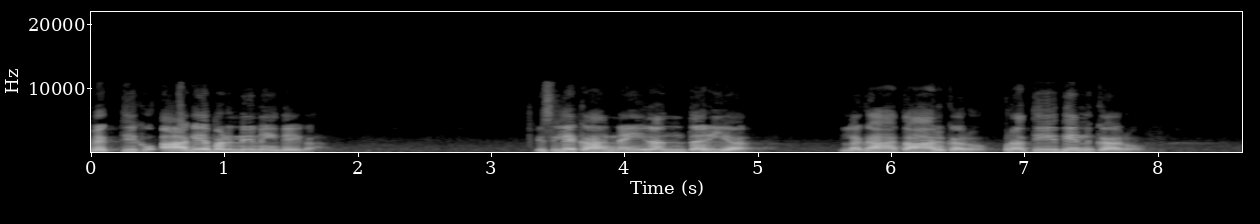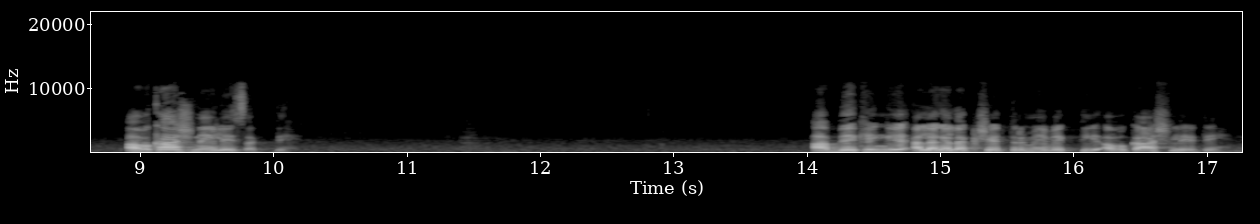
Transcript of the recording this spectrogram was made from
व्यक्ति को आगे बढ़ने नहीं देगा। इसलिए कहा, निरंतरीय, लगातार करो, प्रतिदिन करो, अवकाश नहीं ले सकते। आप देखेंगे अलग अलग क्षेत्र में व्यक्ति अवकाश लेते हैं।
